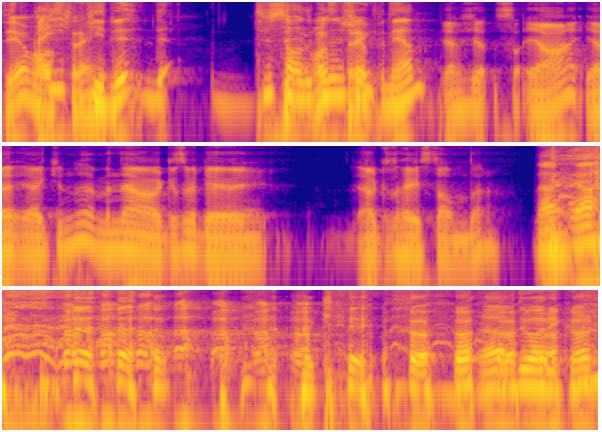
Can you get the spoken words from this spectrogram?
det var strengt. strengt. firer! Det, du sa Det du kunne strengt. kjøpe den igjen? Jeg, ja, jeg, jeg kunne det, men jeg har ikke så veldig Jeg har ikke så høy standard. Nei, ja. ok. Ja, du og Rikard?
